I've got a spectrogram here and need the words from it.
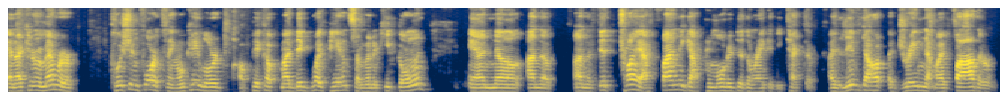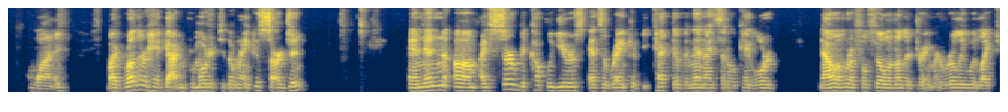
And I can remember pushing forth, saying, "Okay, Lord, I'll pick up my big boy pants. I'm going to keep going." And uh, on the on the fifth try, I finally got promoted to the rank of detective. I lived out a dream that my father wanted. My brother had gotten promoted to the rank of sergeant. And then um, I served a couple years as a rank of detective. And then I said, okay, Lord, now I want to fulfill another dream. I really would like to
